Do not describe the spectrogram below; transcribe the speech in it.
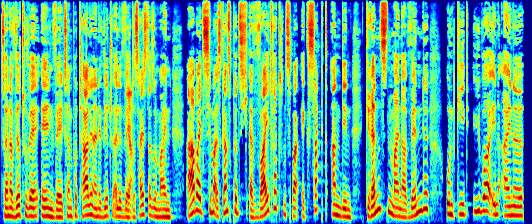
zu einer virtuellen Welt, zu einem Portal in eine virtuelle Welt. Ja. Das heißt also, mein Arbeitszimmer ist ganz plötzlich erweitert und zwar exakt an den Grenzen meiner Wände und geht über in eine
